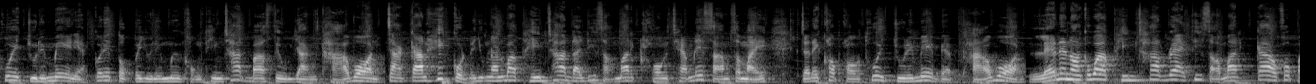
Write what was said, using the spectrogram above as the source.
ถ้วยจูริเม่เนี่ย ก็ได้ตกไปอยู่ในมือของทีมชาติบราซิลอย่างถาวร จากการให้กฎในยุคนั้นว่าทีมชาติใดที่สามารถครองแชมป์ได้ 3 สมัย จะได้ครอบครองถ้วยจูริเม่แบบถาวร และแน่นอนก็ว่าทีมชาติแรกที่สามารถก้าวเข้าไป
